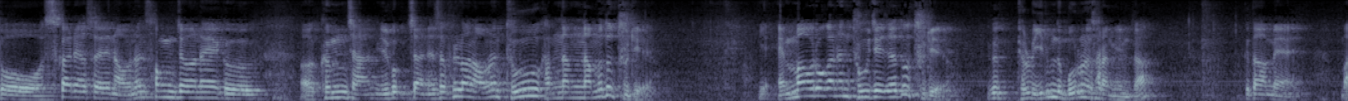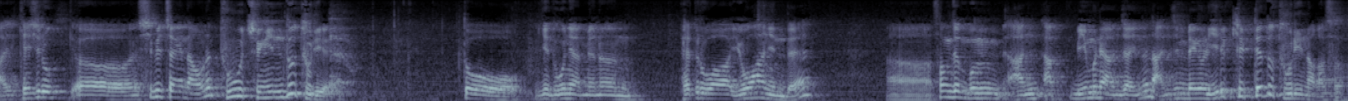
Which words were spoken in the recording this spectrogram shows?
또 스가랴서에 나오는 성전의 그 어, 금잔 일곱 잔에서 흘러나오는 두 감람나무도 둘이에요. 엠마오로 가는 두 제자도 둘이에요. 이거 별로 이름도 모르는 사람입니다. 그 다음에 계시록 11장에 어, 나오는 두 증인도 둘이에요. 또 이게 누구냐면은 베드로와 요한인데 어, 성전 미문에 앉아 있는 안진뱅을 일으킬 때도 둘이 나가서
